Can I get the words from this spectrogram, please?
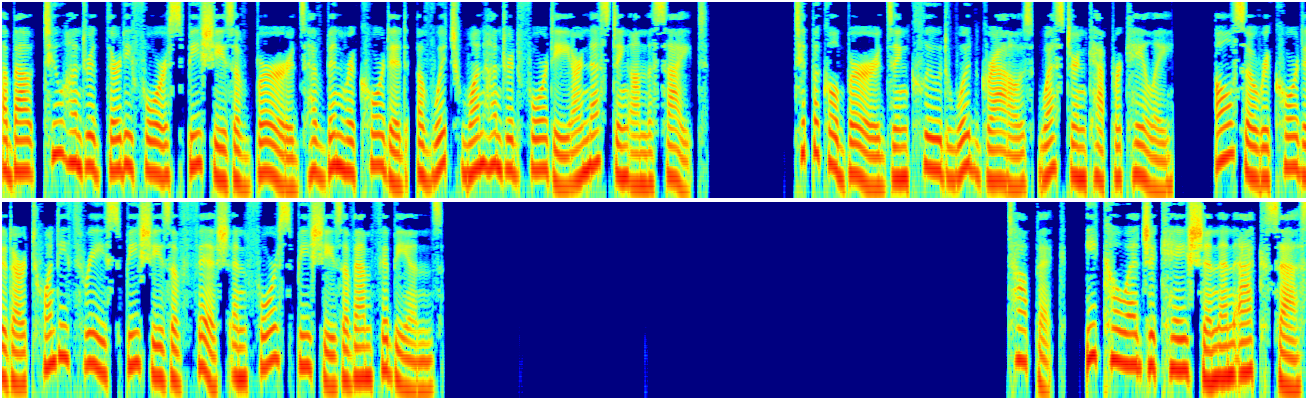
About 234 species of birds have been recorded, of which 140 are nesting on the site. Typical birds include wood grouse western capercaillie. Also recorded are 23 species of fish and 4 species of amphibians. Ecoeducation and access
